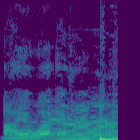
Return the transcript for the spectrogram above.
Iowa Everywhere.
